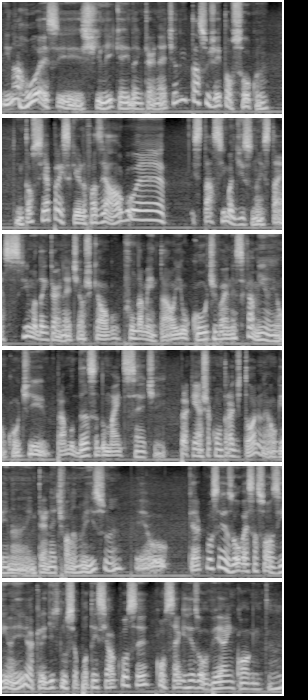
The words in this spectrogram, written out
E na rua, esse chilique aí da internet, ele tá sujeito ao soco, né? Então, se é para a esquerda fazer algo, é está acima disso, né? Está acima da internet, acho que é algo fundamental e o coach vai nesse caminho aí, é um coach para mudança do mindset. Para quem acha contraditório, né, alguém na internet falando isso, né? Eu quero que você resolva essa sozinho aí, acredite no seu potencial que você consegue resolver a incógnita. Né?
